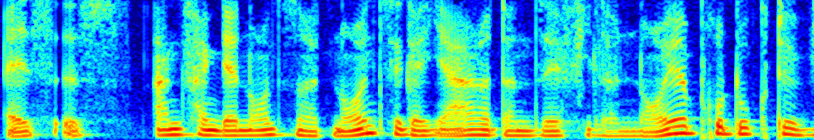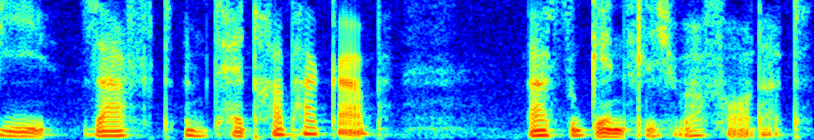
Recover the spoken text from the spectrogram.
Als es Anfang der 1990er Jahre dann sehr viele neue Produkte wie Saft im Tetrapack gab, warst du gänzlich überfordert.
